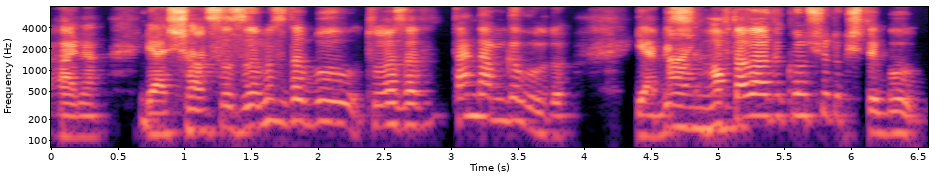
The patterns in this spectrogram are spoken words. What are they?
Aynen. Yani şanssızlığımız da bu tura zaten damga vurdu. Yani biz Aynen. haftalardır konuşuyorduk işte bu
